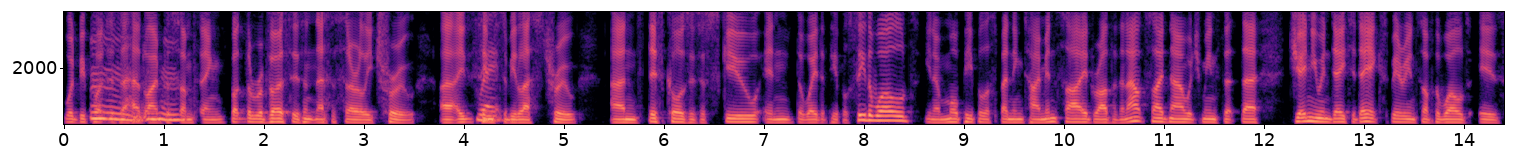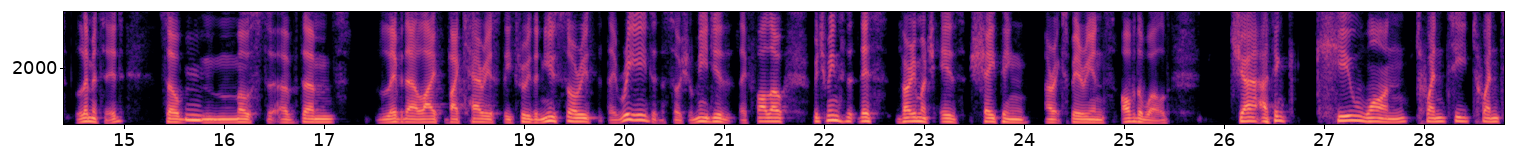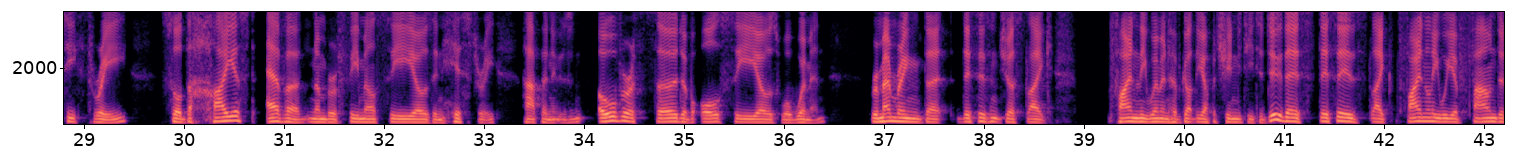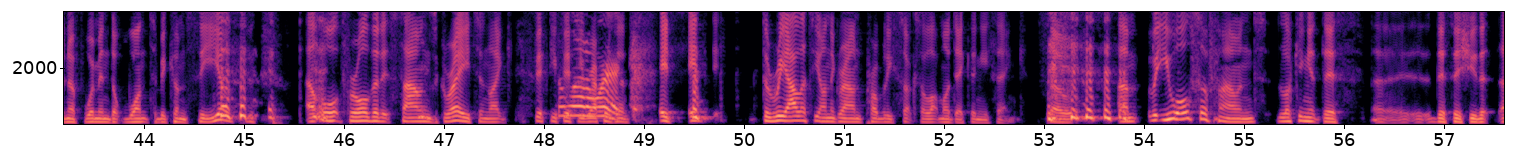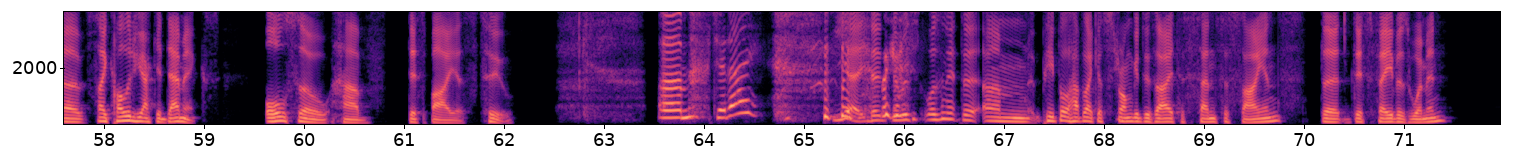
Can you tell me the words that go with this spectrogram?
would be put mm-hmm, as the mm, headline mm-hmm. for something, but the reverse isn't necessarily true. Uh, it seems right. to be less true. And this causes a skew in the way that people see the world. You know, more people are spending time inside rather than outside now, which means that their genuine day to day experience of the world is limited. So mm. most of them live their life vicariously through the news stories that they read and the social media that they follow, which means that this very much is shaping our experience of the world. I think Q1 2023 saw the highest ever number of female CEOs in history happen. It was over a third of all CEOs were women. Remembering that this isn't just like finally women have got the opportunity to do this. This is like finally we have found enough women that want to become CEOs. for all that it sounds great and like 50 50 represent it, it the reality on the ground probably sucks a lot more dick than you think. So, um, but you also found looking at this uh, this issue that uh, psychology academics also have this bias too. Um, did I? yeah, there, there was, wasn't it that um, people have like a stronger desire to censor science that disfavors women?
